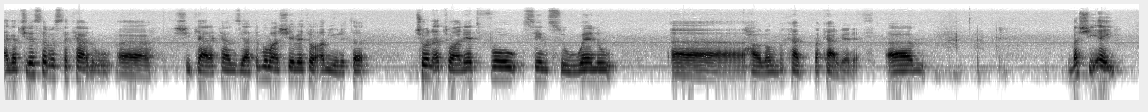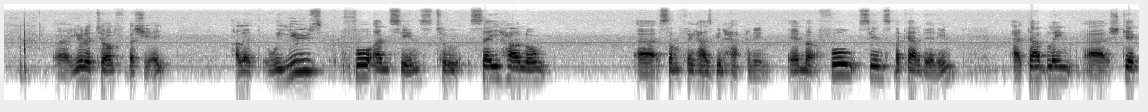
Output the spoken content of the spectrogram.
ئەگەر بچینە سەر ڕستەکان و شیکارەکان زیاتر بۆمان شێبێتەوە ئەم یونتە چۆن ئەتوانێت فۆ و سینس و وێن و هاولۆنگ بکات بەکار بێنێت بەشی ئەی یونت 12 بەشی ئەی ئەڵێت we use for and since to say how long Something has been happening ئێمە for since بەکاردێنین تا بڵێین شتێک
